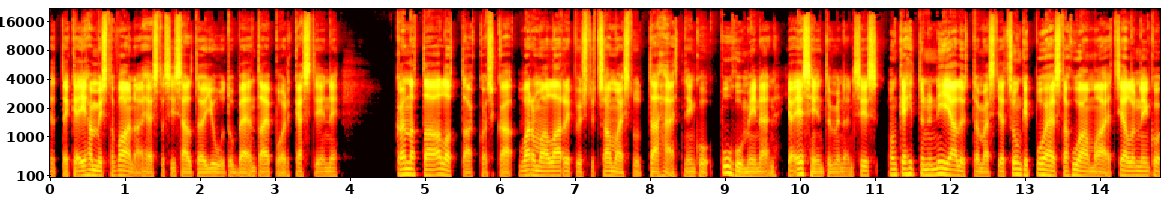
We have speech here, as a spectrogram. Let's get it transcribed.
että tekee ihan mistä vaan aiheesta sisältöä YouTubeen tai podcastiin, niin kannattaa aloittaa, koska varmaan Lari pystyt samaistumaan tähän, että niin kuin puhuminen ja esiintyminen siis on kehittynyt niin älyttömästi, että sunkin puheesta huomaa, että siellä on niin kuin,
